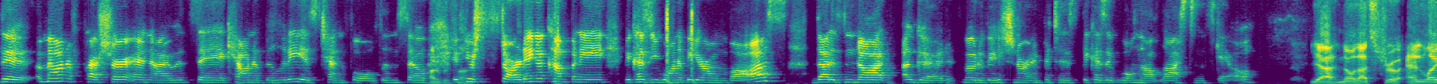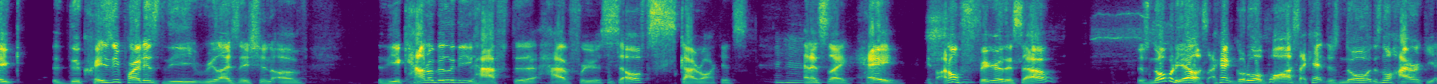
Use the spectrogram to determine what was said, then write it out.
the amount of pressure and I would say accountability is tenfold. And so 100%. if you're starting a company because you want to be your own boss, that is not a good motivation or impetus because it will not last and scale. Yeah, no, that's true. And like the crazy part is the realization of the accountability you have to have for yourself skyrockets. Mm-hmm. And it's like, hey, if I don't figure this out, there's nobody else. I can't go to a boss. I can't. There's no. There's no hierarchy.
